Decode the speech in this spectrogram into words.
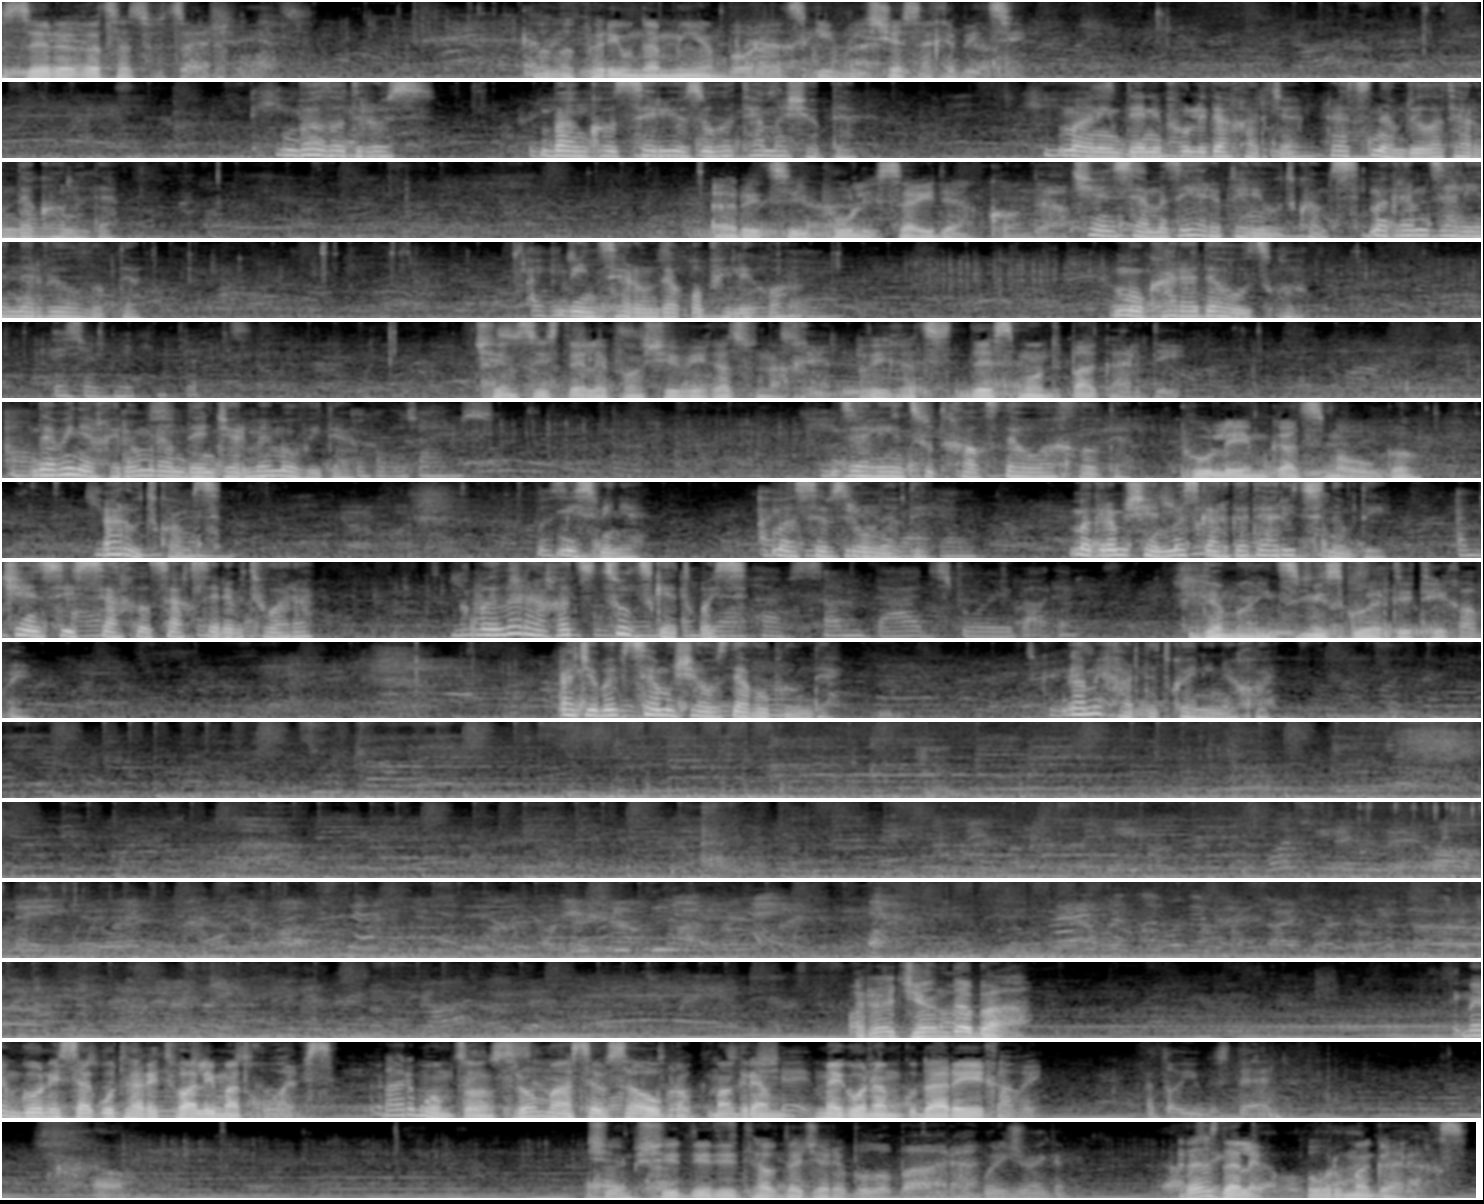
ჩვენზე რაღაცას ვწერ. ყველაფერი უნდა მიამბო, რაც კი მის შესახებ იცი. ბოლო დროს ბანკო სერიოზულად თამაშობდა. მან იმდენი ფული დახარჯა, რაც ნამდვილად არ უნდა ქონოდა. არ იცი ფული საიდან ჰქონდა. ჩვენს ამაზე არაფერი უთქვამს, მაგრამ ძალიან ნერვიულობდა. ვინც არ უნდა ყოფილიყო? მუქარა დაუძღო. ჩემსის ტელეფონში ვიღაც ვნახე. ვიღაც დესმონდ პაკარდი. და ვინახე რომ რამდენჯერმე მოვიდა. ძალიან ცუდ ხალხს დაუახლოვდა. ფული იმ კაცს მოუგო? არ უთქვამს. მისმინე. მას ევზრუნავდი. მაგრამ შენ მას კარგად არ იცნობდი. ჩენს ის სახელს ახსენებ თუ არა? ყველა რაღაც ცუდს გეტყვის. და მაინც მის გვერდით იყავი. აჯობებს სამუშაოს დავუბრუნდე. გამიხარდა თქვენი ნახვა. რა ჯანდაბა? მე მგონი საკუთარი თვალი მატყუებს. არ მომწონს რომ ასე ვსაუბრობ, მაგრამ მეგონა მკვდარი იყავი. Dead. ჩემში დიდი თავდაჯერებულობა არა. Რას დალევ ურმა გარახს?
